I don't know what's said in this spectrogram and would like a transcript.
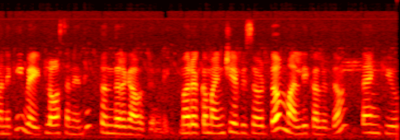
మనకి వెయిట్ లాస్ అనేది తొందరగా అవుతుంది. మరొక మంచి ఎపిసోడ్తో మళ్ళీ కలుద్దాం. థ్యాంక్ యూ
